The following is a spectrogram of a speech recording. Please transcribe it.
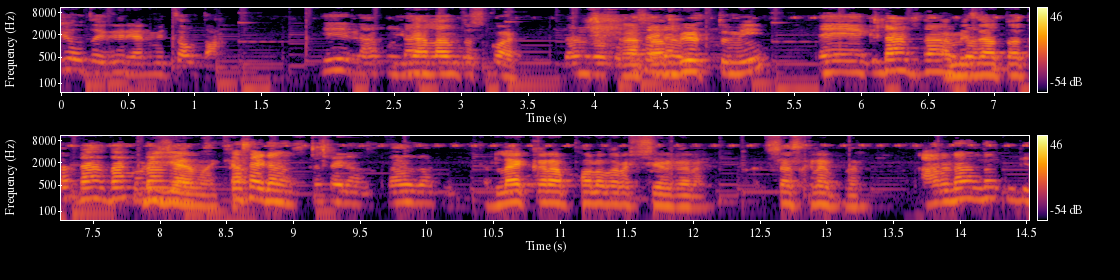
जेवतोय घरी आणि मी चौथा. झाला आमचा स्क्वॉड डान्स आता डान्स? भेट तुम्ही डान्स डान्स आम्ही डान्स. जातो आता. डान्स दाखव डान्स BGMI दाखव. कसा आहे डान्स कसा आहे डान्स डान्स दाखव. लाईक करा फॉलो करा शेअर करा. सबस्क्राईब करा. अरे डान्स दाखव किती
